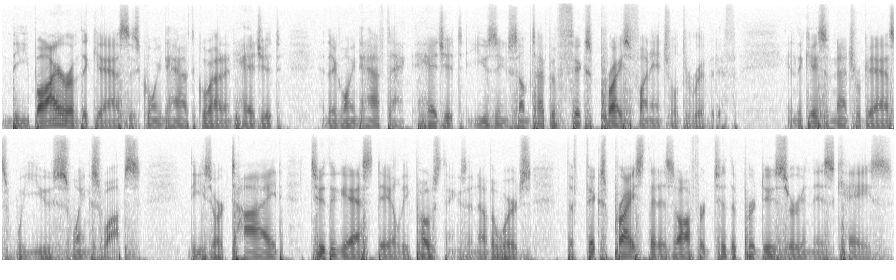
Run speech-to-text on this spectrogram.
the buyer of the gas is going to have to go out and hedge it and they're going to have to hedge it using some type of fixed price financial derivative. In the case of natural gas, we use swing swaps. these are tied to the gas daily postings. In other words, the fixed price that is offered to the producer in this case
